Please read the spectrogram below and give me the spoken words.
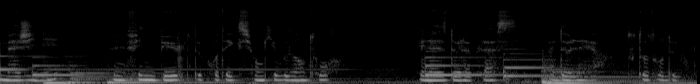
Imaginez une fine bulle de protection qui vous entoure et laisse de la place à de l'air tout autour de vous.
